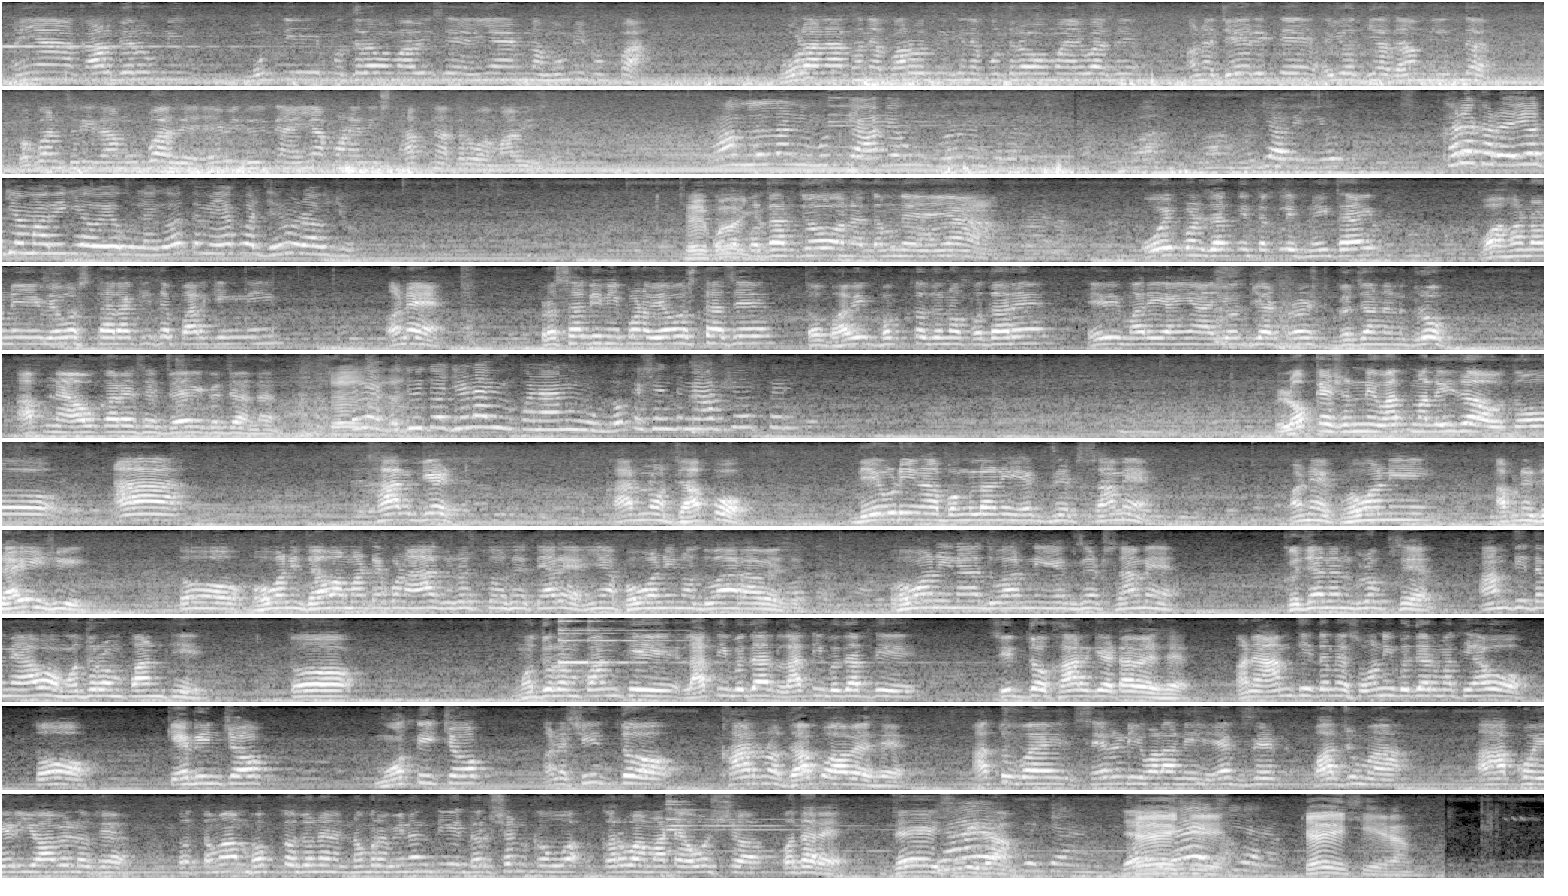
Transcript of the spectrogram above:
અહીંયા કાળ ભૈરવની મૂર્તિ પધરાવવામાં આવી છે. અહીંયા એમના મમ્મી પપ્પા ભોળાનાથ અને પાર્વતીજીને પધરાવવામાં આવ્યા છે અને જે રીતે અયોધ્યા ધામની અંદર ભગવાન શ્રી રામ ઊભા છે એવી જ રીતે અહીંયા પણ એની સ્થાપના કરવામાં આવી છે. રામલલ્લાની મૂર્તિ આગે હું વર્ણન કરેલું વાહ વાહ મજા આવી ગયો ખરેખર અયોધ્યામાં આવી ગયો હોય એવું લાગે તમે એકવાર જરૂર આવજો. પધારજો અને તમને અહીંયા કોઈ પણ જાતની તકલીફ નહીં થાય. વાહનોની વ્યવસ્થા રાખી છે પાર્કિંગની. અને પ્રસાદીની પણ વ્યવસ્થા છે. તો ભાવિક ભક્તજનો પધારે એવી મારી અહીંયા અયોધ્યા ટ્રસ્ટ ગજાનન ગ્રુપ. આપને આવકારે છે જય ગજાનન. તમે બધું તો જણાવ્યું પણ આનું લોકેશન તમે આપશો લોકેશનની વાતમાં લઈ જાઓ તો આ ખાર ગેટ ખારનો ઝાપો દેવડીના બંગલાની એક્ઝેટ સામે અને ભવાની આપણે જઈએ છીએ, તો ભવાની જવા માટે પણ આ જ રસ્તો છે ત્યારે અહીંયા ભવાનીનો દ્વાર આવે છે. ભવાનીના દ્વારની એક્ઝેક્ટ સામે ગજાનન ગ્રુપ છે. આમથી તમે આવો મધુરમ પાનથી. તો મધુરમ પાનથી લાતી બજાર, લાતી બજારથી સીધો ખાર ગેટ આવે છે. અને આમથી તમે સોની બજારમાંથી આવો, તો કેબિન ચોક, મોતી ચોક અને સીધો ખારનો ઝાપો આવે છે. આતુભાઈ શેરડીવાળાની એક્ઝેક્ટ બાજુમાં આ આખો એરિયો આવેલો છે. તો તમામ ભક્તજોને નમ્ર વિનંતી દર્શન કરવા- માટે અવશ્ય પધારે. જય શ્રી રામ જય શ્રી રામ. જય શ્રી રામ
